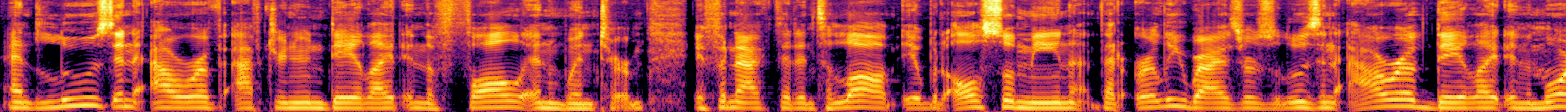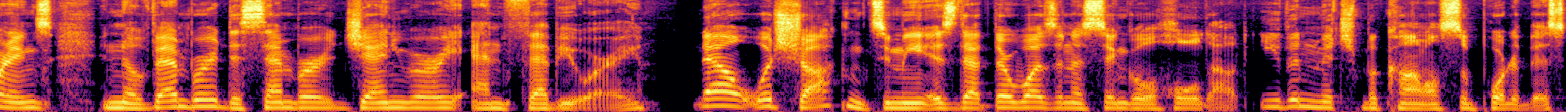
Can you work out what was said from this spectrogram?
and lose an hour of afternoon daylight in the fall and winter. If enacted into law, it would also mean that early risers lose an hour of daylight in the mornings in November, December, January, and February. Now, what's shocking to me is that there wasn't a single holdout. Even Mitch McConnell supported this.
